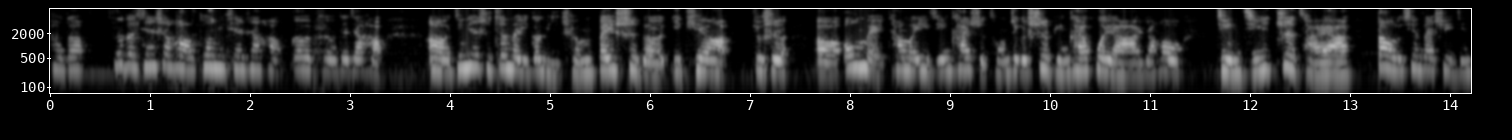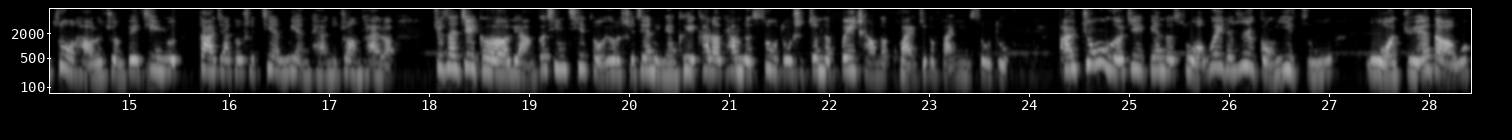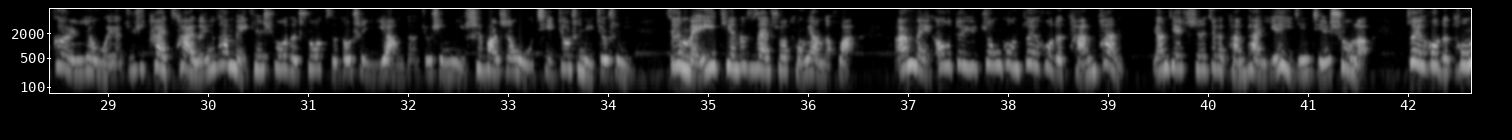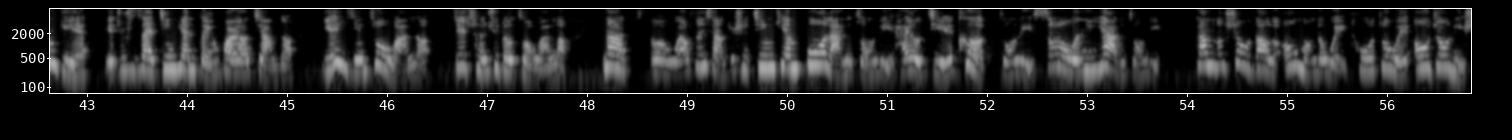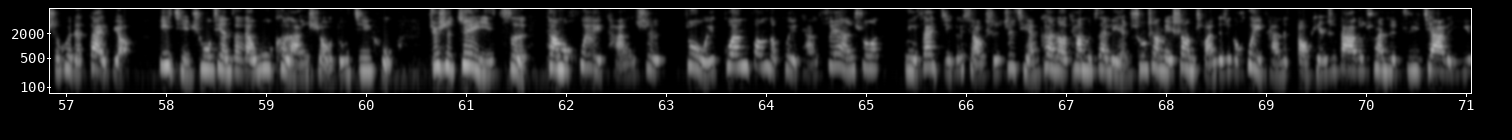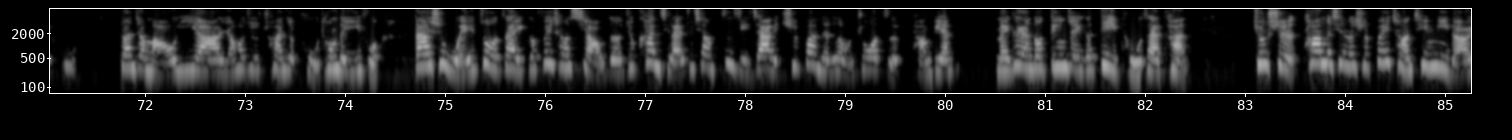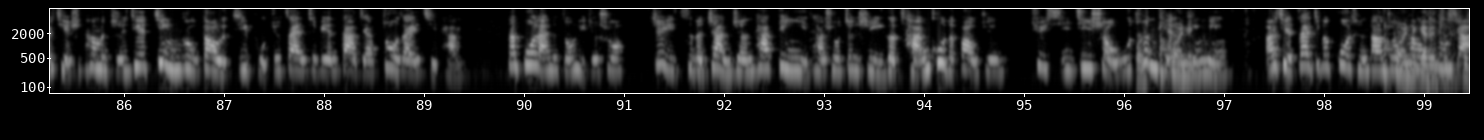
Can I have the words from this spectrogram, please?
好的，路德先生好，托尼先生好，各位朋友大家好啊，今天是真的一个里程碑式的一天啊，就是呃欧美他们已经开始从这个视频开会啊，然后紧急制裁啊，到了现在是已经做好了准备进入大家都是见面谈的状态了。就在这个两个星期左右的时间里面，可以看到他们的速度是真的非常的快，这个反应速度。而中俄这边的所谓的日拱一卒，我觉得我个人认为啊，就是太菜了，因为他每天说的说辞都是一样的，就是你释放生武器，就是你就是你，这个每一天都是在说同样的话。而美欧对于中共最后的谈判，杨洁篪这个谈判也已经结束了，最后的通牒，也就是在今天等一会儿要讲的，也已经做完了，这些程序都走完了。那呃，我要分享就是今天波兰的总理，还有捷克总理、斯洛文尼亚的总理，他们都受到了欧盟的委托，作为欧洲理事会的代表，一起出现在乌克兰首都基辅。就是这一次他们会谈是作为官方的会谈，虽然说你在几个小时之前看到他们在脸书上面上传的这个会谈的照片，是大家都穿着居家的衣服。穿着毛衣啊，然后就穿着普通的衣服，大家是围坐在一个非常小的，就看起来就像自己家里吃饭的那种桌子旁边，每个人都盯着一个地图在看，就是他们现在是非常亲密的，而且是他们直接进入到了基辅，就在这边大家坐在一起谈。那波兰的总理就说，这一次的战争，他定义他说这是一个残酷的暴君去袭击手无寸铁的平民，而且在这个过程当中，他们轰炸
